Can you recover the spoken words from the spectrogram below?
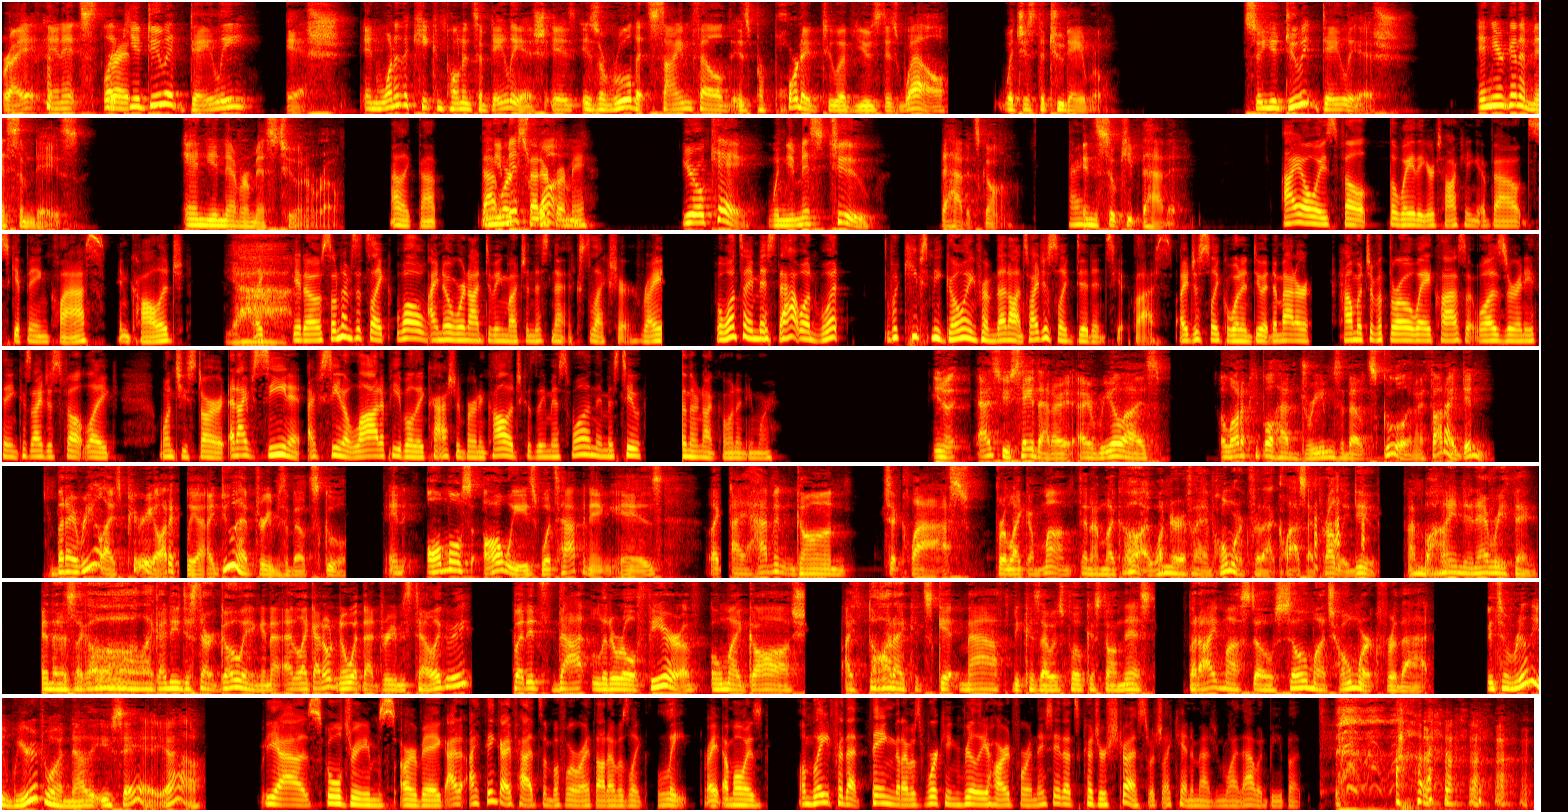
right? And it's like right. you do it daily ish. And one of the key components of dailyish is is a rule that Seinfeld is purported to have used as well, which is the two day rule. So you do it dailyish, and you're gonna miss some days, and you never miss two in a row. I like that. That works better one, for me. You're okay. When you miss two, the habit's gone, right. and so keep the habit. I always felt the way that you're talking about skipping class in college. Yeah. Like, you know, sometimes it's like, well, I know we're not doing much in this next lecture, right? But once I miss that one, what what keeps me going from then on? So I just like didn't skip class. I just like wouldn't do it no matter how much of a throwaway class it was or anything because I just felt like once you start and I've seen it. I've seen a lot of people they crash and burn in college because they miss one, they miss two, and they're not going anymore. You know, as you say that, I, I realize a lot of people have dreams about school, and I thought I didn't. But I realize periodically I do have dreams about school. And almost always what's happening is like I haven't gone to class for like a month and I'm like, oh, I wonder if I have homework for that class. I probably do. I'm behind in everything. And then it's like, oh, like I need to start going. And I, I like, I don't know what that dream is telling me, but it's that literal fear of, oh my gosh, I thought I could skip math because I was focused on this, but I must owe so much homework for that. It's a really weird one now that you say it. Yeah. Yeah, school dreams are big. I, I think I've had some before where I thought I was like late, right? I'm always I'm late for that thing that I was working really hard for, and they say that's because you're stressed, which I can't imagine why that would be. But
